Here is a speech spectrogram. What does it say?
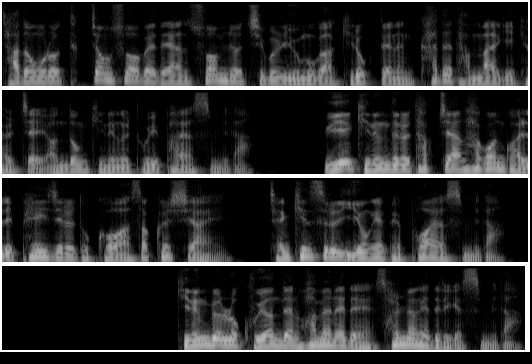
자동으로 특정 수업에 대한 수업료 지불 유무가 기록되는 카드 단말기 결제 연동 기능을 도입하였습니다. 위의 기능들을 탑재한 학원 관리 페이지를 도커와 서클 CI, 젠킨스를 이용해 배포하였습니다. 기능별로 구현된 화면에 대해 설명해 드리겠습니다.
